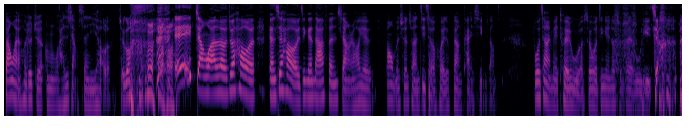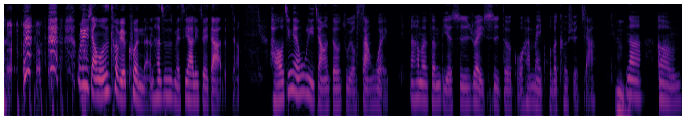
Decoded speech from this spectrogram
颁完以后就觉得，嗯，我还是讲生意好了。结果 哎讲完了，就浩尔感谢浩尔已经跟大家分享，然后也帮我们宣传记者会，就非常开心这样子。不过这样也没退路了，所以我今天就准备了物理奖。物理奖总是特别困难，它就是每次压力最大的。这样，好，今年物理奖的得主有三位，那他们分别是瑞士、德国和美国的科学家。嗯，那嗯，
